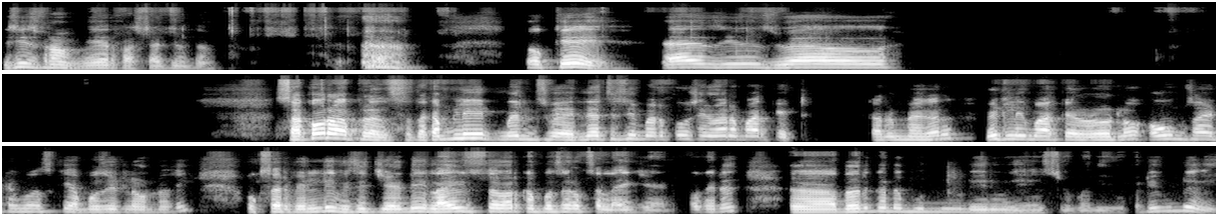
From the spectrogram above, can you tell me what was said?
This is from where first అది చూద్దాం. Okay. As usual Sakora apparels the complete men's wear ఇది వచ్చేసి మనకు శనివారం మార్కెట్ కరీంనగర్ వీక్లీ మార్కెట్ రోడ్లో ఓం సాయి టవర్స్కి అపోజిట్లో ఉన్నది. ఒకసారి వెళ్ళి విజిట్ చేయండి. లైవ్ ఇస్తే కంపల్సరీ ఒకసారి లైక్ చేయండి. ఓకేనా? దానికన్నా ముందు నేను చేయాల్సిన పని ఒకటి ఉన్నది.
